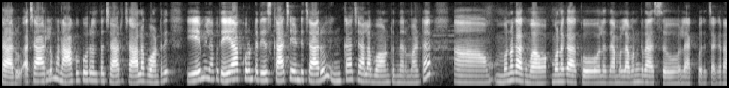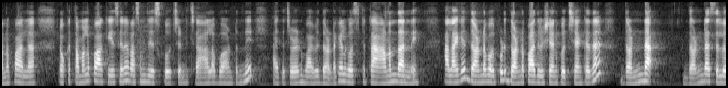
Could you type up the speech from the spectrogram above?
చారు. ఆ చారులో మన ఆకుకూరలతో చారు చాలా బాగుంటుంది. ఏమీ లేకపోతే ఏ ఆకుకూర ఉంటుంది వేసి కాచేయండి చారు. ఇంకా చాలా బాగుంటుంది అనమాట మునగాకు ఒక మునగాకు లేదా లెమన్ గ్రాస్ లేకపోతే చక్కగా అనపాల ఒక తమలపాకు వేసిన రసం చేసుకోవచ్చండి. చాలా బాగుంటుంది. అయితే చూడండి బాబాయ్ దొండకాయలు కోసినట్టు ఆనందాన్ని. అలాగే దొండ ఇప్పుడు దొండపాది విషయానికి వచ్చాం కదా. దొండ దొండ అసలు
